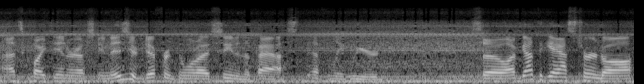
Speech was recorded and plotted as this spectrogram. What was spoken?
that's quite interesting. These are different than what I've seen in the past. Definitely weird. So I've got the gas turned off.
